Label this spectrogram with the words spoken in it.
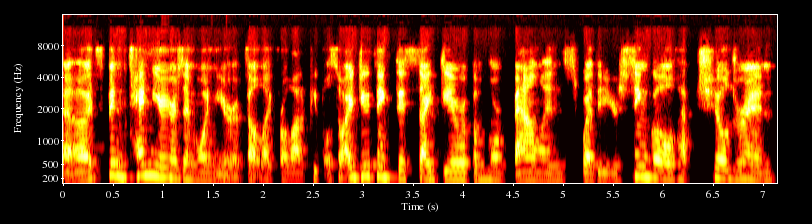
Uh, it's been 10 years in one year, it felt like for a lot of people. So I do think this idea of a more balanced, whether you're single, have children,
